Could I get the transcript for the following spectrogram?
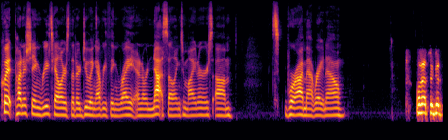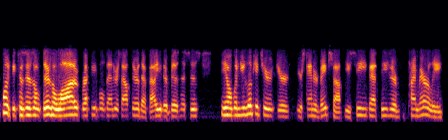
quit punishing retailers that are doing everything right and are not selling to minors. Um, it's where I'm at right now. Well, that's a good point because there's a there's a lot of reputable vendors out there that value their businesses. You know, when you look at your your your standard vape shop, you see that these are primarily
